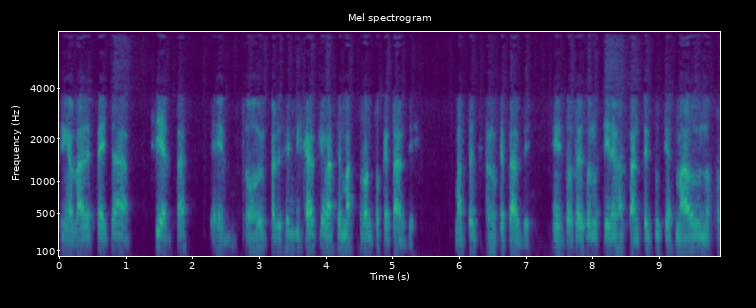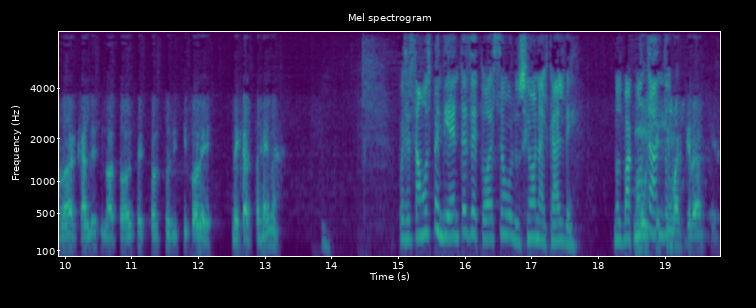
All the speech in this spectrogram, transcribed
sin hablar de fecha cierta, eh, todo parece indicar que va a ser más pronto que tarde, más temprano que tarde. Entonces eso nos tiene bastante entusiasmados, no solo al alcalde, sino a todo el sector turístico de, de Cartagena. Pues estamos pendientes de toda esta evolución, alcalde. Nos va contando. Muchísimas gracias.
